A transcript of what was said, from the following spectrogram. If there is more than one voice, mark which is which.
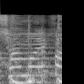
Speaker 1: সময়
